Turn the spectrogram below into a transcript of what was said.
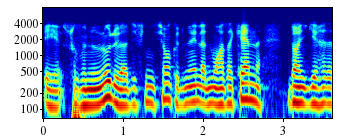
Et souvenons-nous de la définition que donnait l'Admorazaken dans Yigeret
